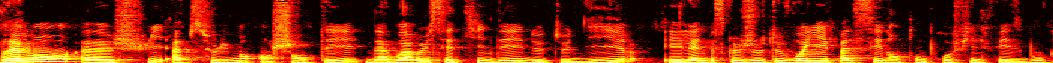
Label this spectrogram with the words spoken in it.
Vraiment, euh, je suis absolument enchantée d'avoir eu cette idée de te dire, Hélène, parce que je te voyais passer dans ton profil Facebook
